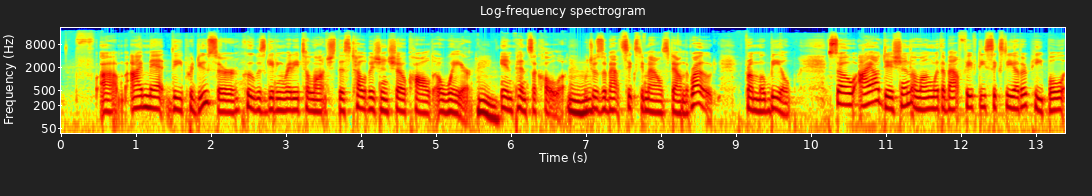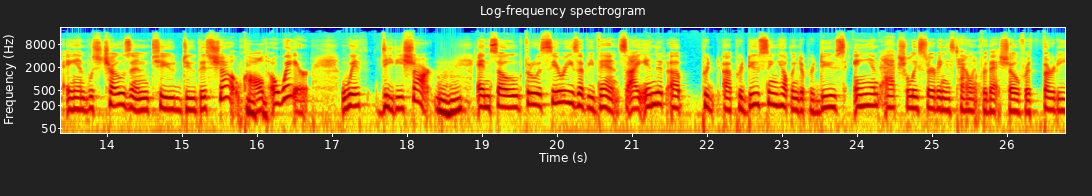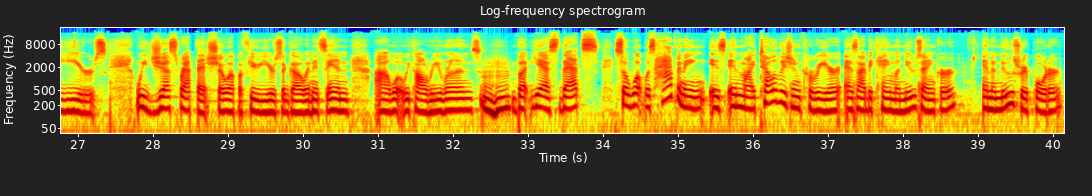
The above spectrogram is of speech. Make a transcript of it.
um, I met the producer who was getting ready to launch this television show called Aware hmm. in Pensacola, mm-hmm. which was about 60 miles down the road from Mobile. So I auditioned along with about 50, 60 other people and was chosen to do this show called mm-hmm. Aware with Dee Dee Sharp. Mm-hmm. And so through a series of events, I ended up pro- uh, producing, helping to produce, and actually serving as talent for that show for 30 years. We just wrapped that show up a few years ago, and it's in uh, what we call reruns. But yes, that's so. What was happening is in my television career, as I became a news anchor and a news reporter,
